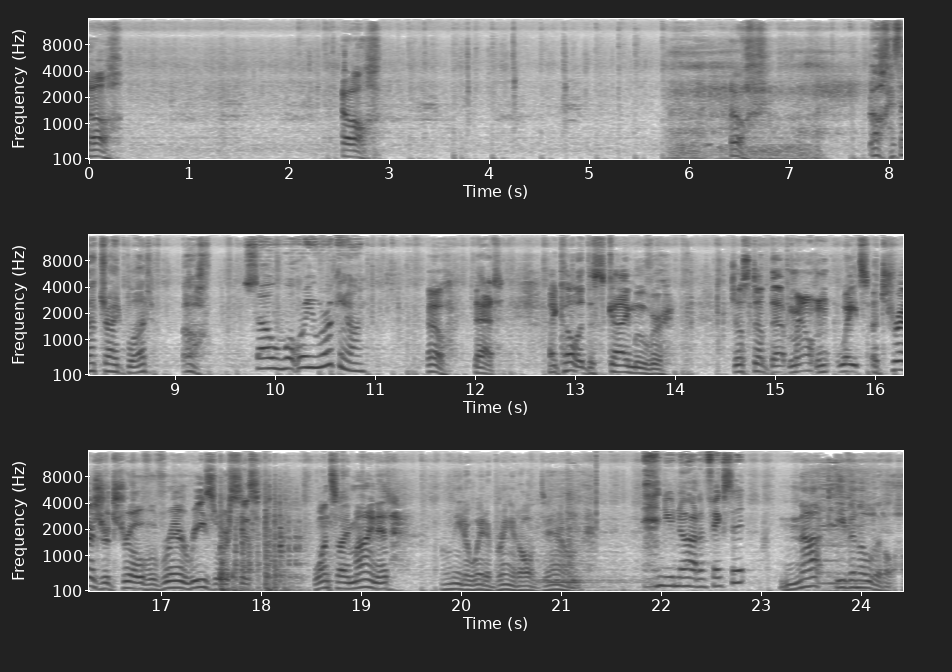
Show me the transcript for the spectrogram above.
Oh. Oh. Oh. Oh, is that dried blood? Oh. So, what were you working on? Oh, that. I call it the Sky Mover. Just up that mountain waits a treasure trove of rare resources. Once I mine it, I'll need a way to bring it all down. And you know how to fix it? Not even a little.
